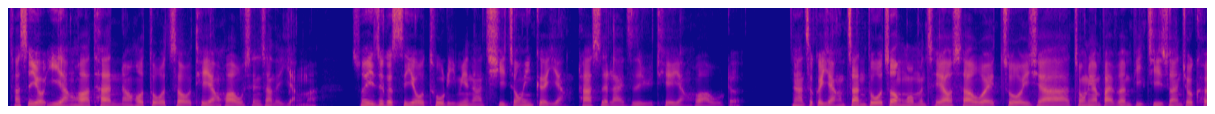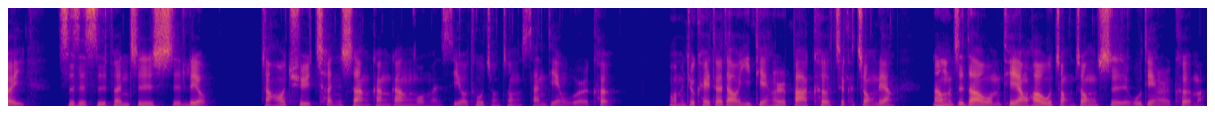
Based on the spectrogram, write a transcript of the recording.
它是由一氧化碳然后夺走铁氧化物身上的氧嘛，所以这个 CO2 里面呢，其中一个氧它是来自于铁氧化物的。那这个氧占多重，我们只要稍微做一下重量百分比计算就可以。四十四分之十六，然后去乘上刚刚我们 CO2 总重三点五二克，我们就可以得到一点二八克这个重量。那我们知道我们铁氧化物总重是五点二克嘛，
